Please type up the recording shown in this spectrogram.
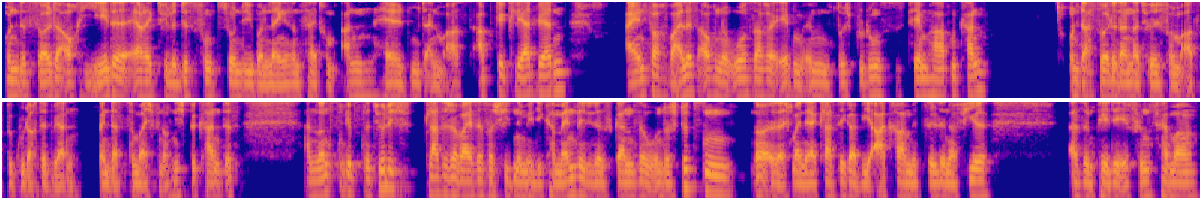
Und es sollte auch jede erektile Dysfunktion, die über einen längeren Zeitraum anhält, mit einem Arzt abgeklärt werden. Einfach weil es auch eine Ursache eben im Durchblutungssystem haben kann. Und das sollte dann natürlich vom Arzt begutachtet werden, wenn das zum Beispiel noch nicht bekannt ist. Ansonsten gibt es natürlich klassischerweise verschiedene Medikamente, die das Ganze unterstützen. Ne, also ich meine, der Klassiker wie Agra mit Sildenafil, also ein PDE5-Hämmer,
